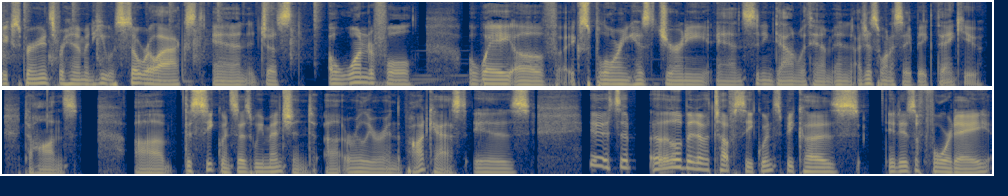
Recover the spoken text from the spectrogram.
experience for him, and he was so relaxed and just a wonderful a way of exploring his journey and sitting down with him. And I just want to say big thank you to Hans. Uh, the sequence, as we mentioned uh, earlier in the podcast, is it's a, a little bit of a tough sequence because it is a four day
